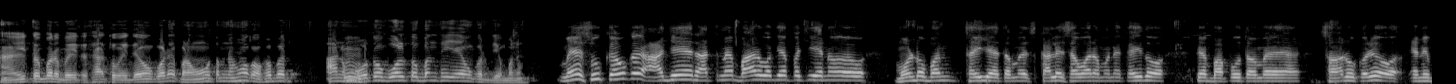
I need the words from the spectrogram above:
હા એ તો બરાબર એ તો થતું હોય દેવું પડે પણ હું તમને શું કહું ખબર? આનો મોટો બોલ તો બંધ થઈ જાય એવું કરી દો મને. મેં શું કહું કે આજે રાતના બાર વાગ્યા પછી એનો મોઢો બંધ થઈ જાય. તમે કાલે સવારે મને કહી દો કે બાપુ તમે સારું કર્યો. એની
